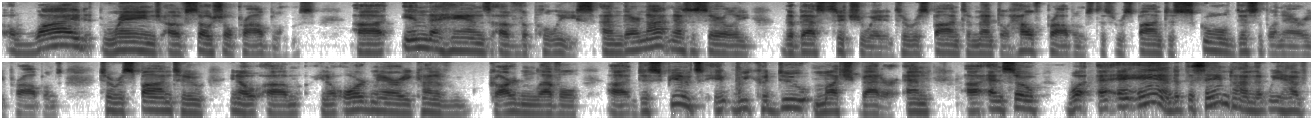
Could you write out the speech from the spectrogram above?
a wide range of social problems uh, in the hands of the police, and they're not necessarily the best situated to respond to mental health problems, to respond to school disciplinary problems, to respond to you know um, you know ordinary kind of garden level uh, disputes. It, we could do much better, and uh, and so what? And at the same time that we have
